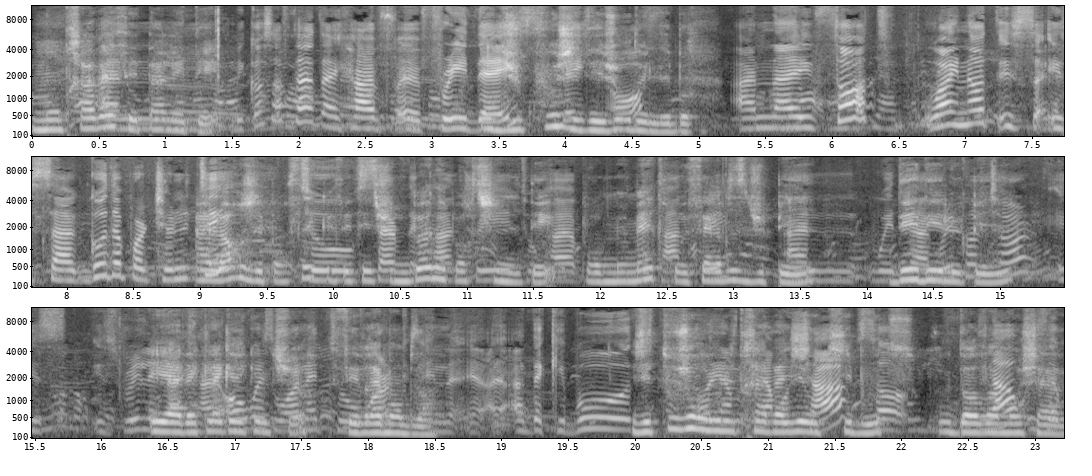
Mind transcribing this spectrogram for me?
mon travail s'est arrêté Because of that, I have free days, Et du coup, j'ai des jours de libre. And I thought, why not? It's, it's a good opportunity Alors j'ai pensé que c'était une bonne opportunité pour me mettre au service du pays, d'aider le pays. Et avec l'agriculture, c'est vraiment bien. J'ai toujours voulu travailler au kibbutz ou dans un moshav.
